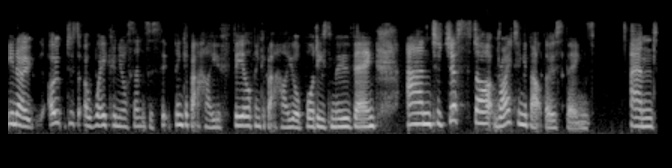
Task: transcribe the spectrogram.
you know, just awaken your senses, think about how you feel, think about how your body's moving, and to just start writing about those things. And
